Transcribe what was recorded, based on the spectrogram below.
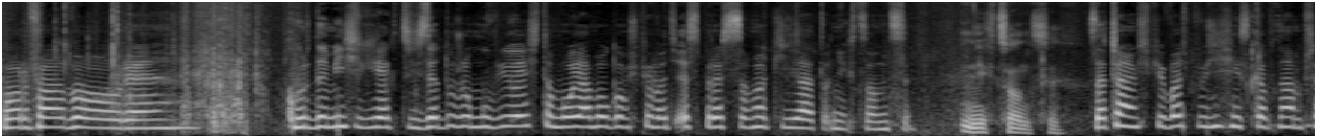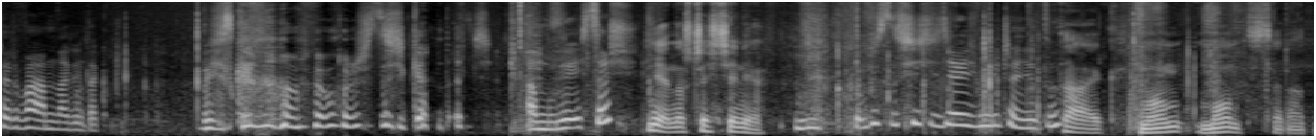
Por favore. Kurde, Misik, jak coś za dużo mówiłeś, to bo ja mogłam śpiewać espresso macchiato niechcący. Niechcący. Zaczęłam śpiewać, później się skapnęłam, przerwałam nagle tak. Bo się skapnęłam, że możesz coś gadać. A mówiłeś coś? Nie, na szczęście nie. Po prostu się siedziałeś w milczeniu tu? Tak, Mon Montserrat.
